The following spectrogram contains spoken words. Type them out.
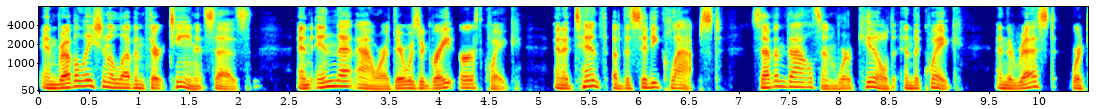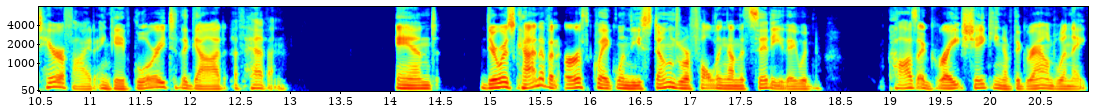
In Revelation 11:13 it says, "And in that hour there was a great earthquake, and a tenth of the city collapsed. 7,000 were killed in the quake, and the rest were terrified and gave glory to the God of heaven." And there was kind of an earthquake when these stones were falling on the city. They would cause a great shaking of the ground when they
